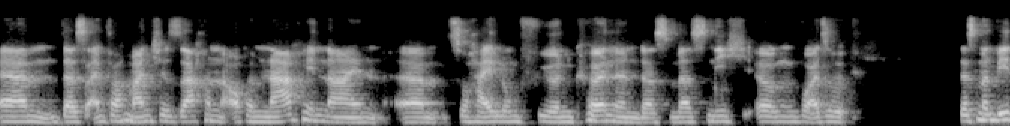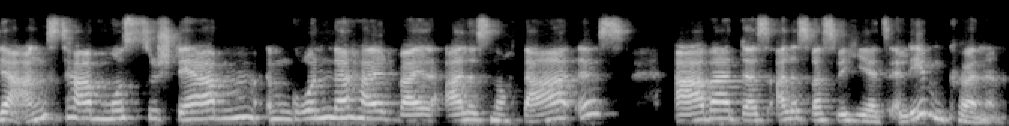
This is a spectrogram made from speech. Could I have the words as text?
ähm, dass einfach manche Sachen auch im Nachhinein ähm, zur Heilung führen können, dass das nicht irgendwo, also dass man weder Angst haben muss zu sterben im Grunde halt, weil alles noch da ist, aber dass alles, was wir hier jetzt erleben können,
